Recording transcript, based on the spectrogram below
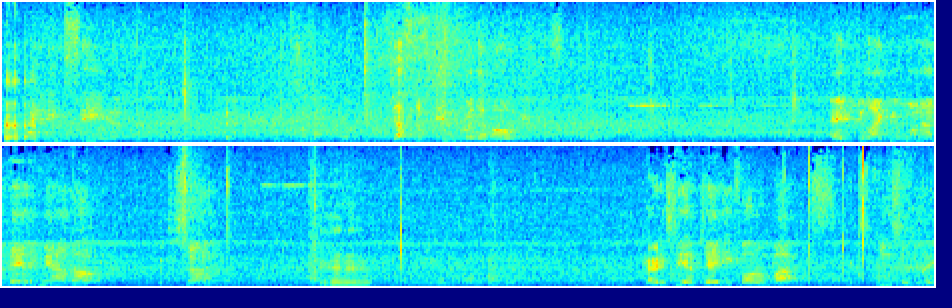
didn't even see it. Just a few for the homies. Hey, did you like your one on Daily Mail though? With your son? Courtesy of JD Photo Box. Exclusively.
